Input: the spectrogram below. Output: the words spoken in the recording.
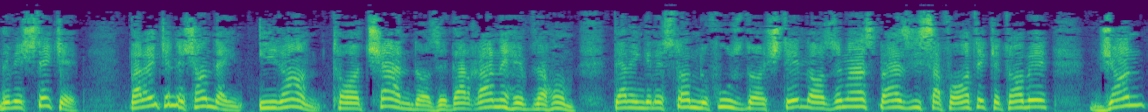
نوشته که برای اینکه نشان دهیم ایران تا چه اندازه در قرن هفدهم در انگلستان نفوذ داشته لازم است بعضی صفحات کتاب جان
